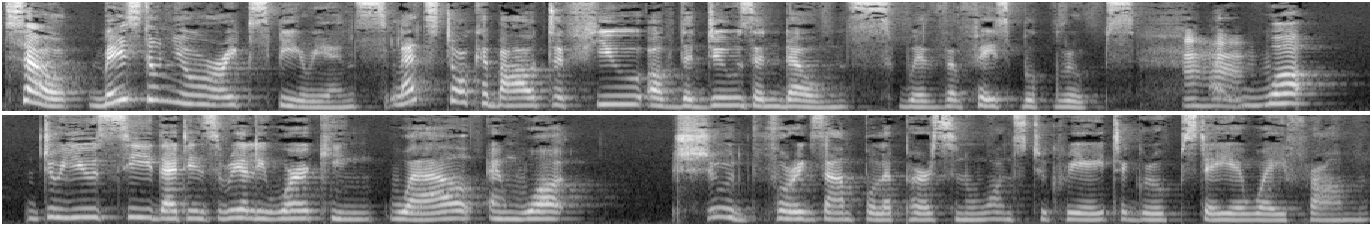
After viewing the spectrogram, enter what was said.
So, based on your experience, let's talk about a few of the do's and don'ts with the Facebook groups. Mm-hmm. what do you see that is really working well and what should for example a person who wants to create a group stay away from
